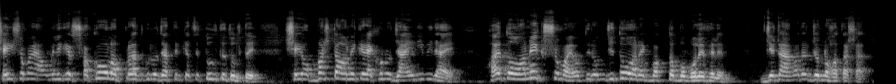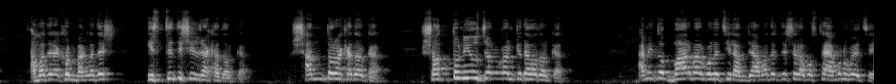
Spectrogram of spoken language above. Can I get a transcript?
সেই সময় আওয়ামী লীগের সকল অপরাধগুলো জাতির কাছে তুলতে তুলতে, সেই অভ্যাসটা অনেকের এখনও যায়নি বিধায়। হয়তো অনেক সময় অতিরঞ্জিত অনেক বক্তব্য বলে ফেলেন, যেটা আমাদের জন্য হতাশার। আমাদের এখন বাংলাদেশ স্থিতিশীল রাখা দরকার, শান্ত রাখা দরকার, সত্য নিউজ জনগণকে দেওয়া দরকার। আমি তো বারবার বলেছিলাম যে আমাদের দেশের অবস্থা এমন হয়েছে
